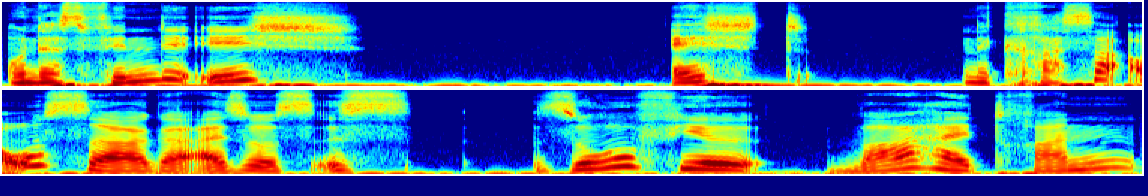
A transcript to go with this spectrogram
Und das finde ich echt eine krasse Aussage. Also es ist so viel Wahrheit dran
